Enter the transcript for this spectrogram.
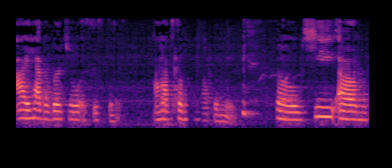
I have a virtual assistant. I have someone helping me. So she, um,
